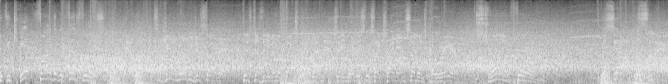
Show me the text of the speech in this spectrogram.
if you can't find the defense for this. And a well-executed move we just saw there. This doesn't even look like trying to win a match anymore. This looks like trying to end someone's career. Strong forearm. Sit up, slam.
